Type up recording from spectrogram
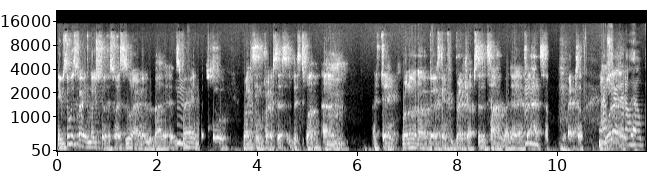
it was always very emotional. This one, this is all I remember about it. It was a very emotional writing process of this one. Um, I think Rollo and I were both going through breakups at the time. I don't know if that had mm. some effect on. i'm What sure I- that'll help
